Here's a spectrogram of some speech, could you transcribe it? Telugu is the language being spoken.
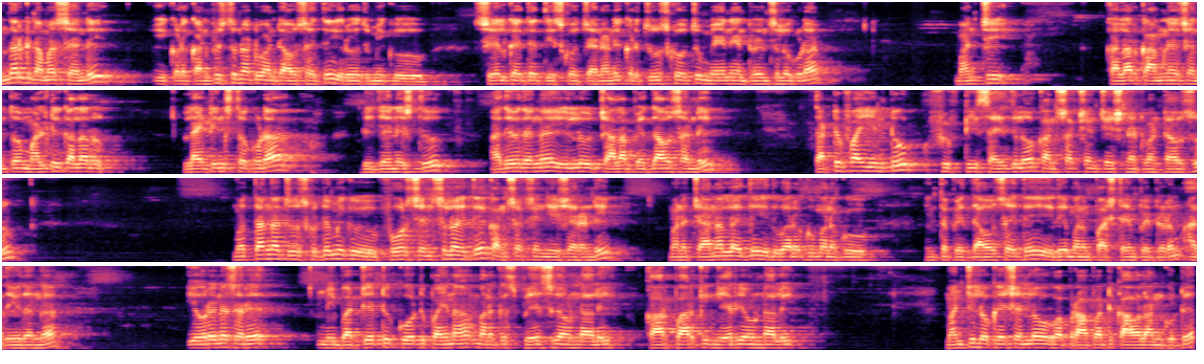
అందరికీ నమస్తే అండి. ఇక్కడ కనిపిస్తున్నటువంటి హౌస్ అయితే ఈరోజు మీకు సేల్కి అయితే తీసుకొచ్చానండి. ఇక్కడ చూసుకోవచ్చు మెయిన్ ఎంట్రన్స్లో కూడా మంచి కలర్ కాంబినేషన్తో మల్టీ కలర్ లైటింగ్స్తో కూడా డిజైన్ ఇస్తూ అదేవిధంగా ఇల్లు చాలా పెద్ద హౌస్ అండి. థర్టీ ఫైవ్ ఇంటూ ఫిఫ్టీ సైజులో కన్స్ట్రక్షన్ చేసినటువంటి హౌస్. మొత్తంగా చూసుకుంటే మీకు ఫోర్ సెన్స్లో అయితే కన్స్ట్రక్షన్ చేశారండి. మన ఛానల్లో అయితే ఇదివరకు మనకు ఇంత పెద్ద హౌస్ అయితే ఇదే మనం ఫస్ట్ టైం పెట్టడం. అదేవిధంగా ఎవరైనా సరే మీ బడ్జెట్ కోటి పైన మనకు స్పేస్గా ఉండాలి కార్ పార్కింగ్ ఏరియా ఉండాలి మంచి లొకేషన్లో ఒక ప్రాపర్టీ కావాలనుకుంటే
